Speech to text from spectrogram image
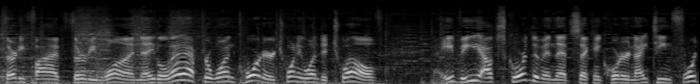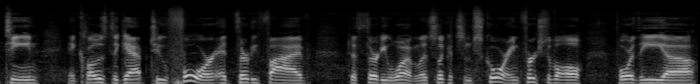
35-31. They led after one quarter, 21 to 12. AV outscored them in that second quarter, 19-14, and closed the gap to four at 35 to 31. Let's look at some scoring. First of all, for the uh,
